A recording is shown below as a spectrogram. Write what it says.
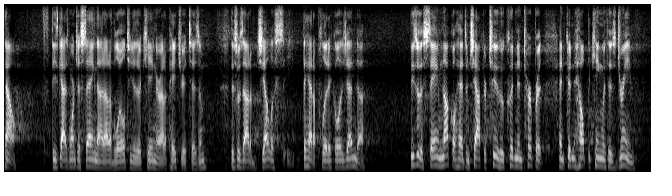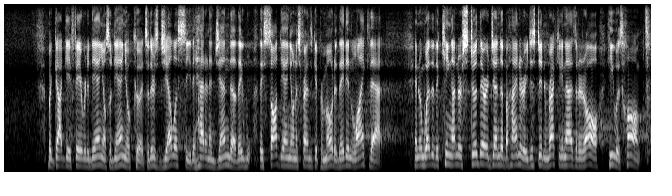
Now, these guys weren't just saying that out of loyalty to their king or out of patriotism. This was out of jealousy. They had a political agenda. These are the same knuckleheads in chapter 2 who couldn't interpret and couldn't help the king with his dream. But God gave favor to Daniel, so Daniel could. So there's jealousy. They had an agenda. They, they saw Daniel and his friends get promoted. They didn't like that. And whether the king understood their agenda behind it or he just didn't recognize it at all, he was honked.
